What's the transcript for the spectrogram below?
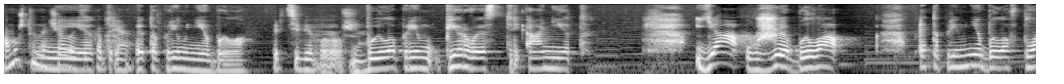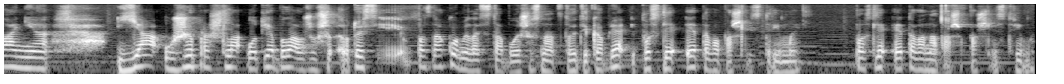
А может и начало Нет. декабря. Это при мне было. При тебе было уже. Было при... первое... стри- А, нет. Я уже была... Это при мне было в плане... Я уже прошла... Вот я была уже... То есть э, познакомилась с тобой 16 декабря, и после этого пошли стримы. После этого, Наташа, пошли стримы.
